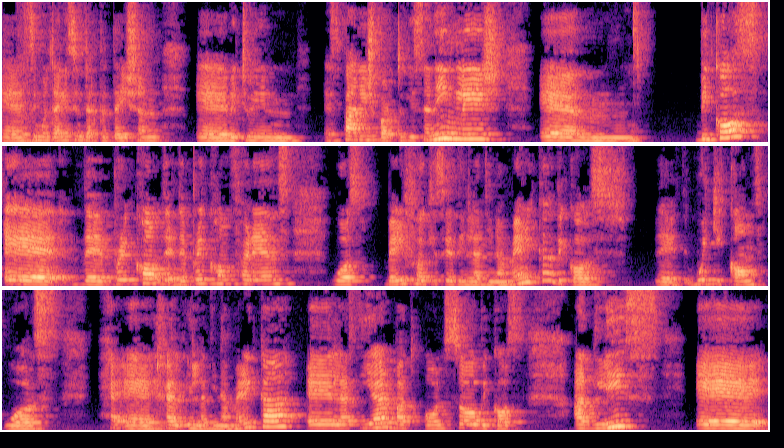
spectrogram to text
uh, simultaneous interpretation between Spanish, Portuguese, and English. Um, because uh, the pre the, the pre-conference was very focused in Latin America because the, WikiConf was uh, held in Latin America uh, last year, but also because at least uh,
